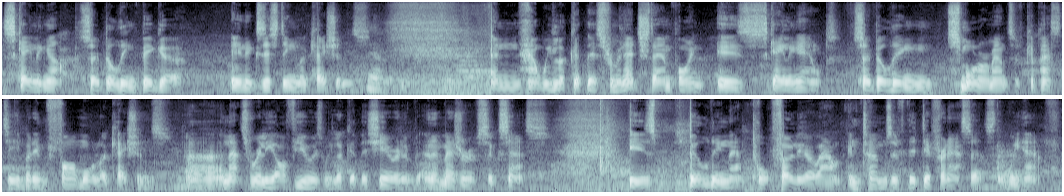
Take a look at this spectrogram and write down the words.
scaling up, so building bigger in existing locations. Yeah. And how we look at this from an edge standpoint is scaling out, so building smaller amounts of capacity but in far more locations. Uh, and that's really our view as we look at this year and a, and a measure of success, is building that portfolio out in terms of the different assets that we have.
